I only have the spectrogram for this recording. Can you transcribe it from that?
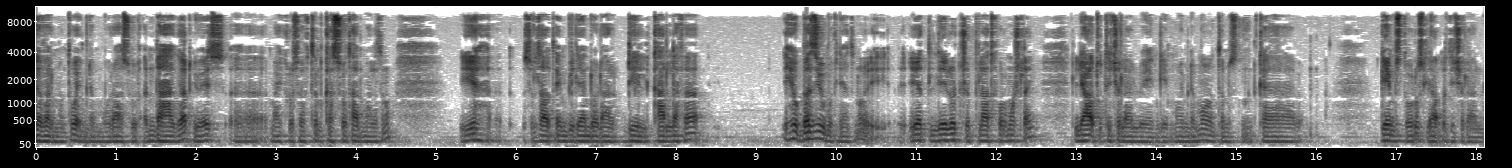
government ኡ ወይም ደግሞ ራሱ እንደ ሀገር US ማይክሮሶፍትን ከሶታል ማለት ነው። ይህ 69 ቢሊዮን ዶላር deal ካለፈ ይሄው በዚሁ ምክንያት ነው። ሌሎች platform ኦች ላይ ሊያወጡት ይችላሉ ይሄን game ወይም ደግሞ ከ game store ውስጥ ሊያወጡት ይችላሉ።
